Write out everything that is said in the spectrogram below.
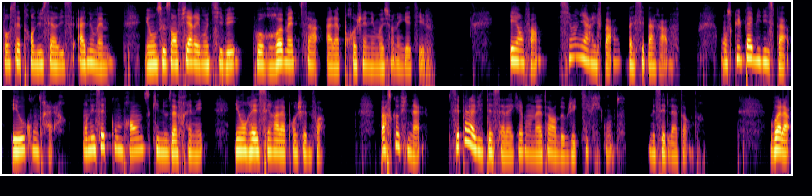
pour s'être rendu service à nous-mêmes et on se sent fier et motivé pour remettre ça à la prochaine émotion négative. Et enfin, si on n'y arrive pas, bah c'est pas grave. On se culpabilise pas et au contraire, on essaie de comprendre ce qui nous a freinés et on réessayera la prochaine fois. Parce qu'au final, c'est pas la vitesse à laquelle on atteint un objectif qui compte, mais c'est de l'atteindre. Voilà,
